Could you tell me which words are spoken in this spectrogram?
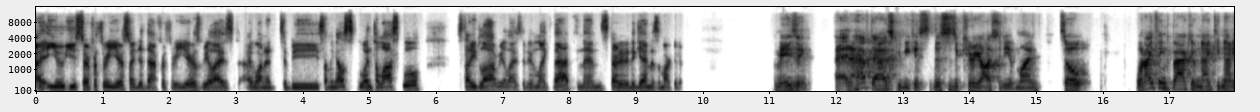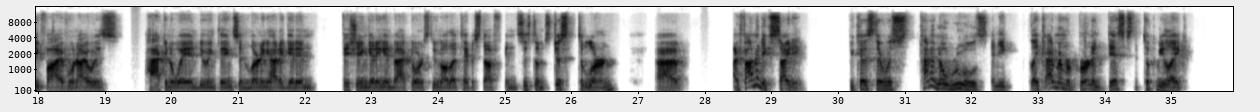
I, you you served for three years, so I did that for three years. Realized I wanted to be something else. Went to law school, studied law. Realized I didn't like that, and then started again as a marketer. Amazing. And I have to ask you because this is a curiosity of mine. So when I think back of 1995, when I was hacking away and doing things and learning how to get in phishing, getting in backdoors, doing all that type of stuff in systems just to learn, uh, I found it exciting because there was kind of no rules. And you like, I remember burning discs that took me like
